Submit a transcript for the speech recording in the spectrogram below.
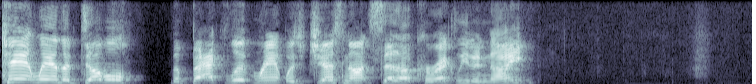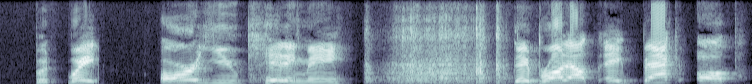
Can't land the double. The backflip ramp was just not set up correctly tonight. But wait, are you kidding me? They brought out a backup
